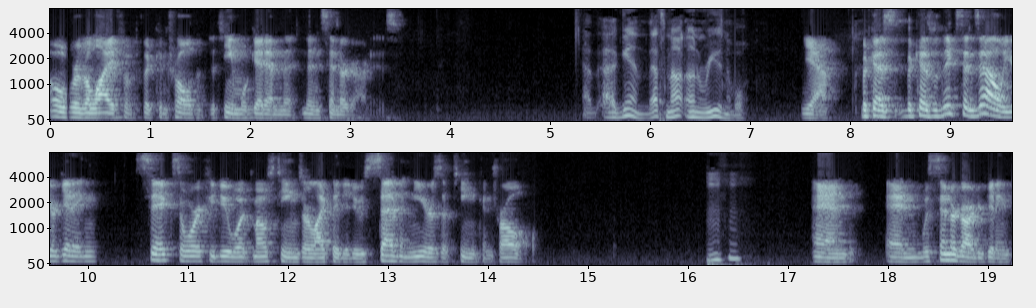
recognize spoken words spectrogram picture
over the life of the control that the team will get him than, than Syndergaard is. Again, that's not unreasonable. Yeah, because because with Nick Senzel, you're getting six, or if you do what most teams are likely to do, seven years of team control, hmm and and with Syndergaard, you're getting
